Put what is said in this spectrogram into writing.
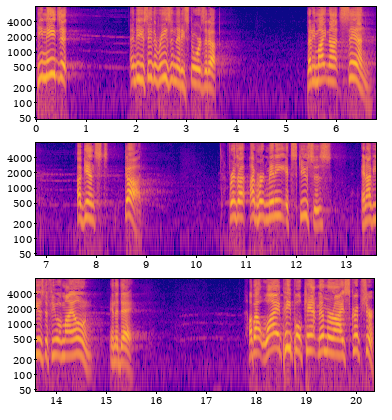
He needs it. And do you see the reason that he stores it up? That he might not sin against God. Friends, I, have heard many excuses, and I've used a few of my own in the day about why people can't memorize Scripture.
